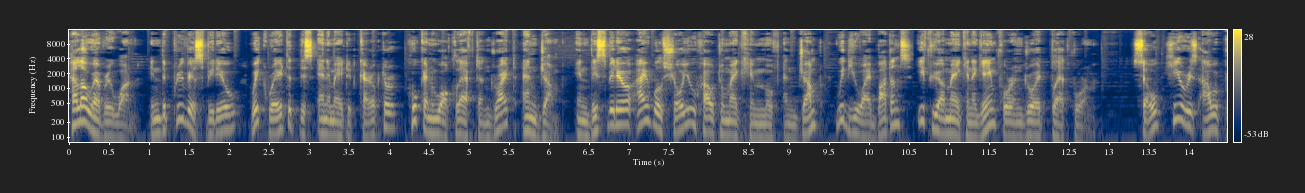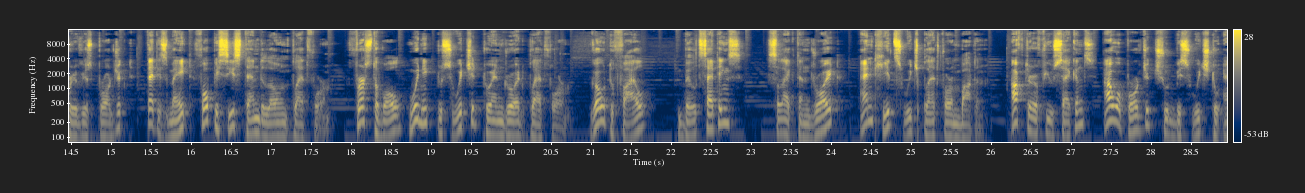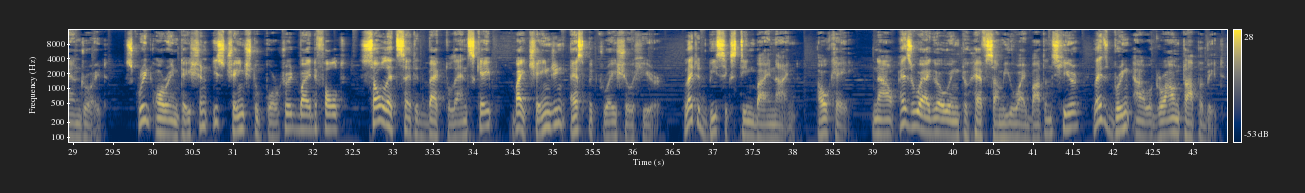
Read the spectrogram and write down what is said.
Hello everyone! In the previous video, we created this animated character who can walk left and right and jump. In this video, I will show you how to make him move and jump with UI buttons if you are making a game for Android platform. So, here is our previous project that is made for PC standalone platform. First of all, we need to switch it to Android platform. Go to File, Build Settings, select Android and hit Switch Platform button. After a few seconds, our project should be switched to Android. Screen orientation is changed to portrait by default, so let's set it back to landscape by changing aspect ratio here. Let it be 16 by 9. Okay, now as we are going to have some UI buttons here, let's bring our ground up a bit.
